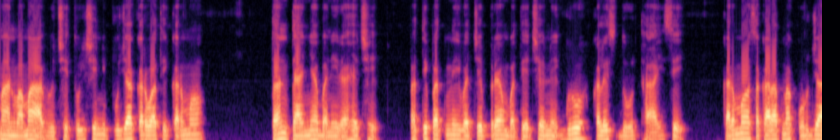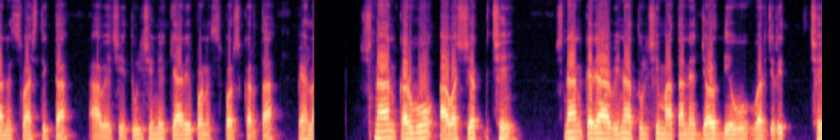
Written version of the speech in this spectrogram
માનવામાં આવ્યું છે. તુલસીની પૂજા કરવાથી કર્મ ધન ધાન્ય બની રહે છે. પતિ પત્ની વચ્ચે પ્રેમ વધે છે અને ગૃહ કલેશ દૂર થાય છે. કર્મ સકારાત્મક ઊર્જા અને સ્વાસ્તિકતા આવે છે. તુલસીને ક્યારેય પણ સ્પર્શ કરતા પહેલા સ્નાન કરવું આવશ્યક છે. સ્નાન કર્યા વિના તુલસી માતાને જળ દેવું વર્જિત છે.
